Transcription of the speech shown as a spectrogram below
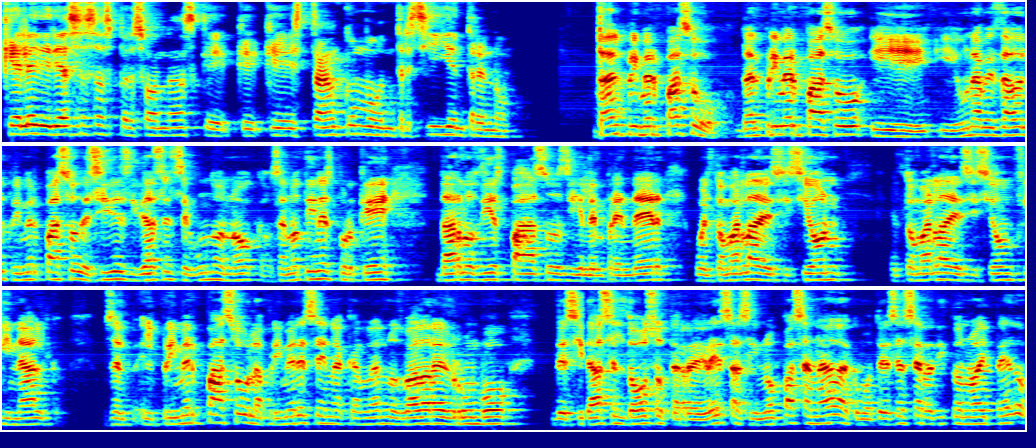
¿qué le dirías a esas personas que, están como entre sí y entre no? Da el primer paso, da el primer paso y, una vez dado el primer paso decides si das el segundo o no. O sea, no tienes por qué dar los 10 pasos y el emprender o el tomar la decisión, el tomar la decisión final. O sea, el, primer paso la primera escena, carnal, nos va a dar el rumbo de si das el 2 o te regresas y no pasa nada. Como te decía hace ratito, no hay pedo.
